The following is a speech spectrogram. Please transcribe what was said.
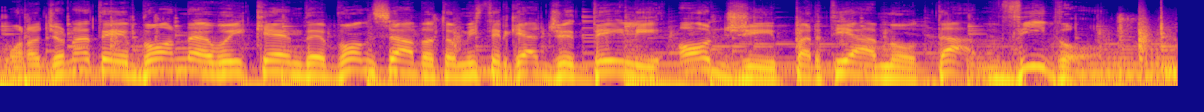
Buona giornata e buon weekend, buon sabato, Mr. Gadget Daily. Oggi partiamo da vivo.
